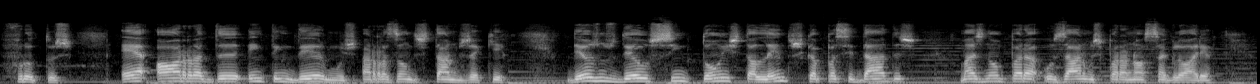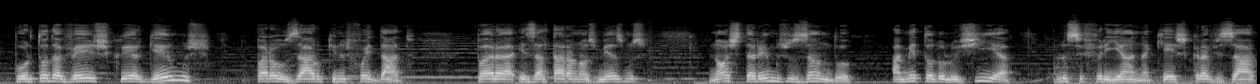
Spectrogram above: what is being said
frutos. É hora de entendermos a razão de estarmos aqui. Deus nos deu sim talentos, capacidades, mas não para usarmos para a nossa glória. Por toda vez que erguermos para usar o que nos foi dado, para exaltar a nós mesmos, nós estaremos usando a metodologia luciferiana, que é escravizar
